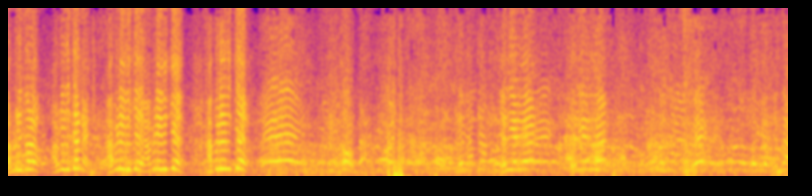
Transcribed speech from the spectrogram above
അവിടെ ഇരിക്കണോ അവിടെ ഇരിക്കട്ടെ അവിടെ ഇരിക്ക. അവിടെ ഇരിക്ക. അവിടെ ഇരിക്ക. എന്താ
